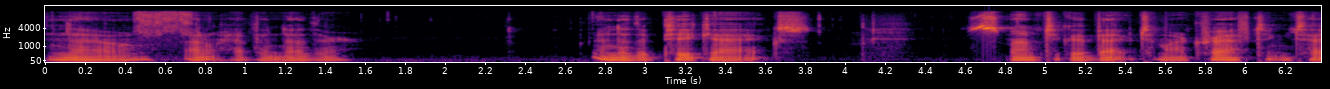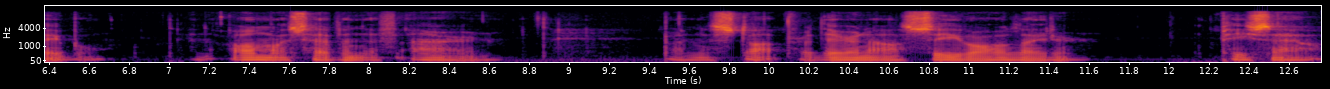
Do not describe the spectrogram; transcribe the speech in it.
No, I don't have another another pickaxe. So I have to go back to my crafting table and almost have enough iron. But I'm going to stop for there and I'll see you all later. Peace out.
